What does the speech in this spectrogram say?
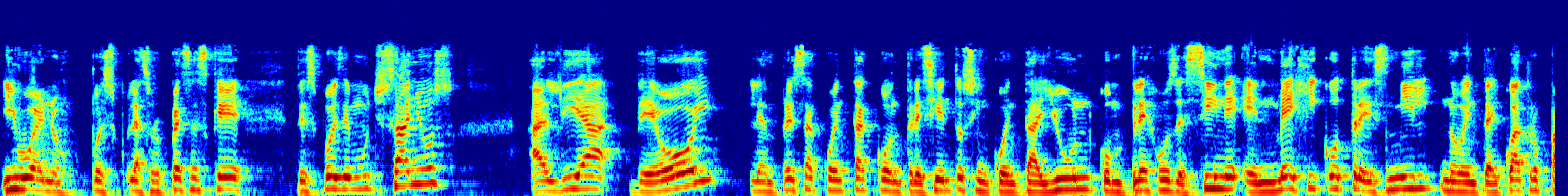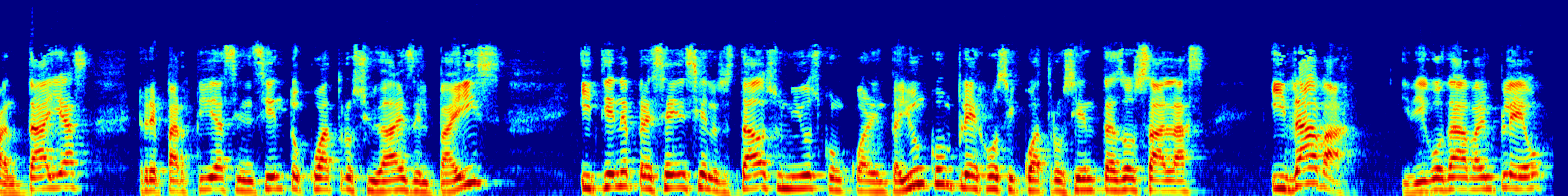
Y bueno, pues la sorpresa es que después de muchos años, al día de hoy, la empresa cuenta con 351 complejos de cine en México, 3.094 pantallas repartidas en 104 ciudades del país y tiene presencia en los Estados Unidos con 41 complejos y 402 salas y daba, y digo daba empleo,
